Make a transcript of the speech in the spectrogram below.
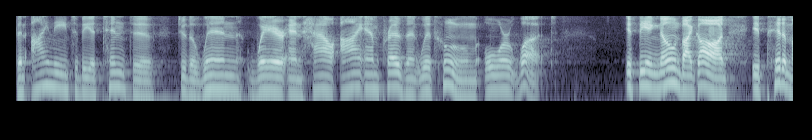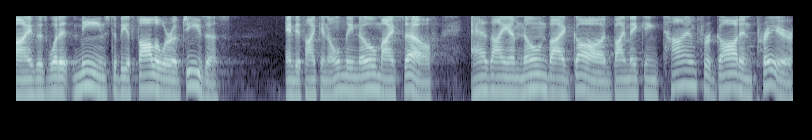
then I need to be attentive to the when, where, and how I am present with whom or what. If being known by God epitomizes what it means to be a follower of Jesus, and if I can only know myself as I am known by God by making time for God in prayer,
